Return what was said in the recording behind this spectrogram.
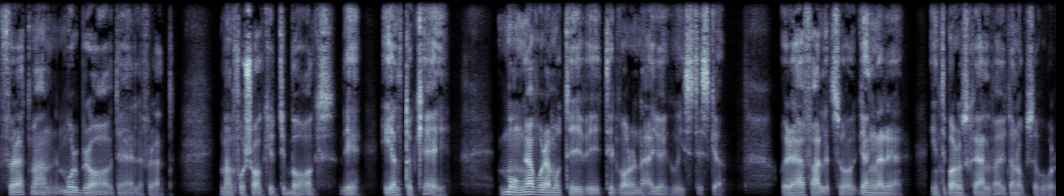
för att man mår bra av det eller för att man får saker tillbaks. Det är helt okej. Okay. Många av våra motiv i tillvaron är ju egoistiska. Och i det här fallet så gagnar det inte bara oss själva utan också vår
